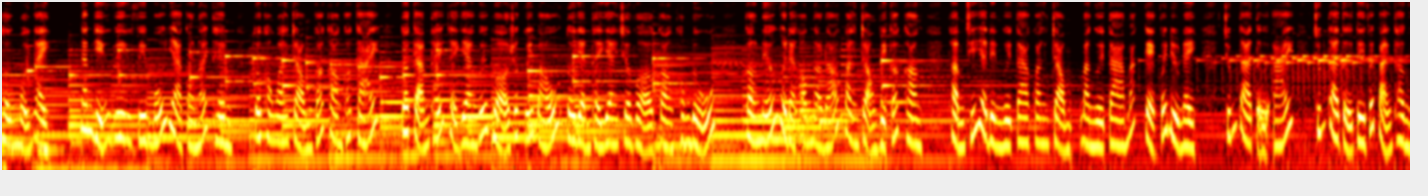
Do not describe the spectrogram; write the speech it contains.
hơn mỗi ngày. Nam diễn viên phim Bố già còn nói thêm, tôi không quan trọng có con có cái, tôi cảm thấy thời gian với vợ rất quý báu, tôi dành thời gian cho vợ còn không đủ. Còn nếu người đàn ông nào đó quan trọng vì có con, thậm chí gia đình người ta quan trọng mà người ta mắc kẹt với điều này, chúng ta tự tự ái, chúng ta tự ti với bản thân,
